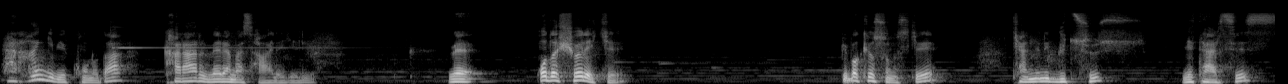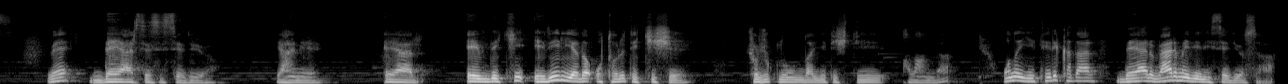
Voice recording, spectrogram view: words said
herhangi bir konuda karar veremez hale geliyor. Ve o da şöyle ki bir bakıyorsunuz ki kendini güçsüz, yetersiz ve değersiz hissediyor. Yani eğer evdeki eril ya da otorite kişi çocukluğunda yetiştiği alanda ona yeteri kadar değer vermediğini hissediyorsa,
